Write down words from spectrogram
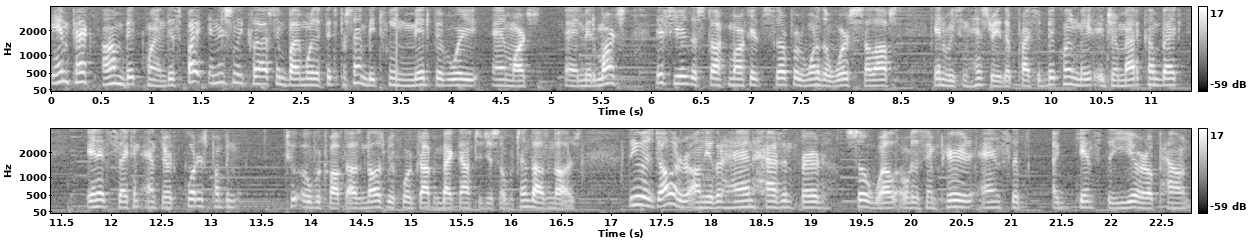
impact on Bitcoin, despite initially collapsing by more than 50% between mid-February and March and mid-March, this year the stock market suffered one of the worst sell-offs in recent history. The price of Bitcoin made a dramatic comeback in its second and third quarters, pumping to over $12,000 before dropping back down to just over $10,000. The US dollar, on the other hand, hasn't fared so well over the same period and slipped against the euro, pound,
